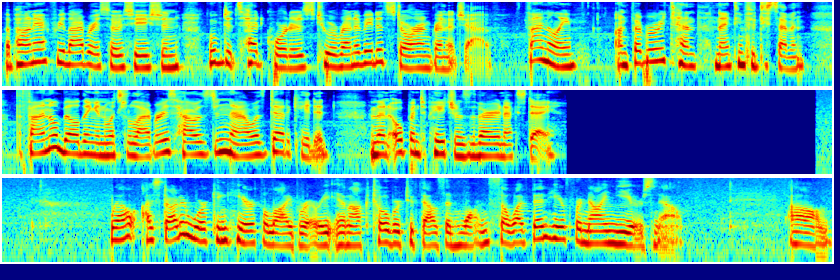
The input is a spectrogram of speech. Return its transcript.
the Pontiac Free Library Association moved its headquarters to a renovated store on Greenwich Ave. Finally, on February 10, 1957, the final building in which the library is housed in now was dedicated and then opened to patrons the very next day. Well, I started working here at the library in October 2001, so I've been here for nine years now um,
